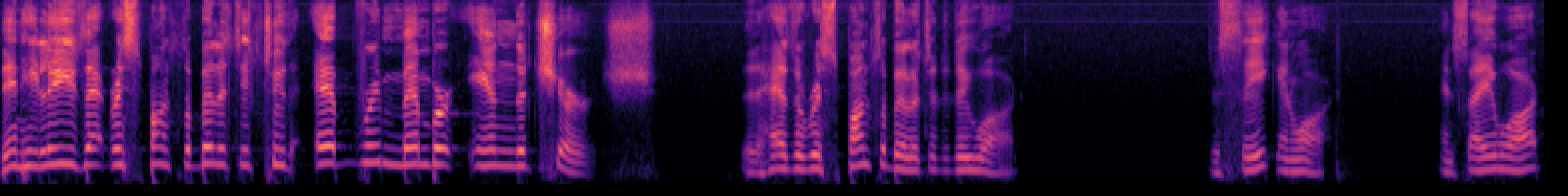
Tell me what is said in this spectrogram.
Then he leaves that responsibility to every member in the church that has a responsibility to do what? To seek and what? And say what?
